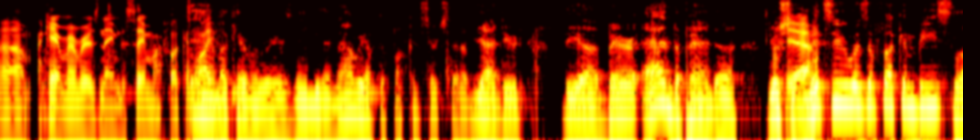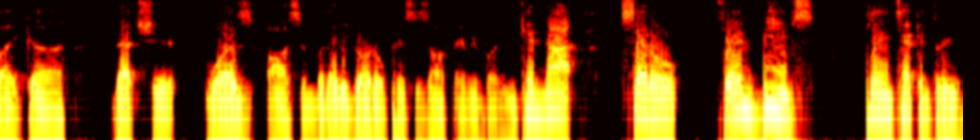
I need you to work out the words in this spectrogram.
Um, I can't remember his name to save my fucking damn, life. I can't remember his name either. Now we have to fucking search that up. Yeah, dude, the uh, bear and the panda. Yoshimitsu was a fucking beast. Like uh, that shit was awesome. But Eddie Gordo pisses off everybody. You cannot settle friend beefs playing Tekken three.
